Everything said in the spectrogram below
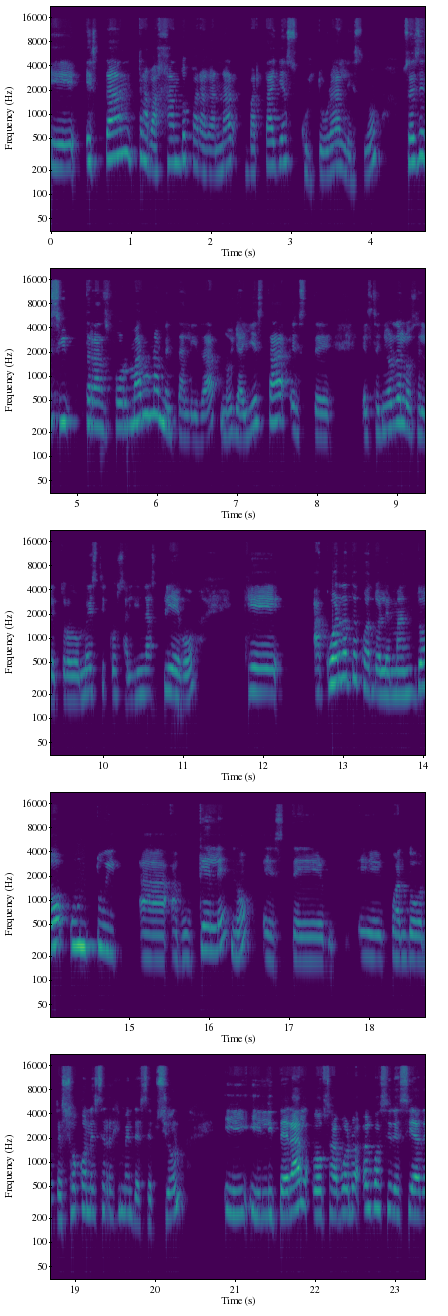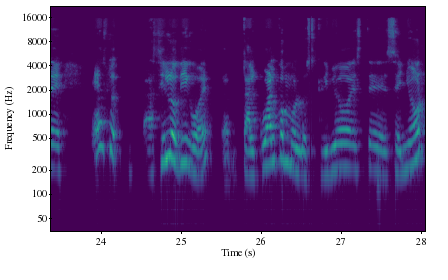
Eh, están trabajando para ganar batallas culturales, ¿no? O sea, es decir, transformar una mentalidad, ¿no? Y ahí está este, el señor de los electrodomésticos, Salinas Pliego, que acuérdate cuando le mandó un tuit a, Bukele, ¿no? Este, eh, cuando empezó con ese régimen de excepción, y, literal, o sea, bueno, algo así decía de, eso, así lo digo, ¿eh? tal cual como lo escribió este señor,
